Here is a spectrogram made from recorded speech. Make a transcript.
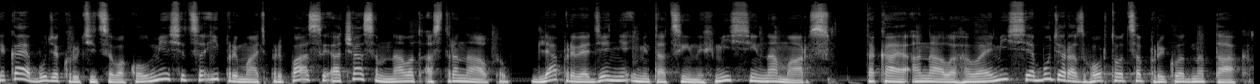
якая будзе круціцца вакол месяца і прымаць прыпасы, а часам нават астранаўтаў для правядзення імітацыйных місій на Марс. Такая аналагавая місія будзе разгортвацца прыкладна так.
